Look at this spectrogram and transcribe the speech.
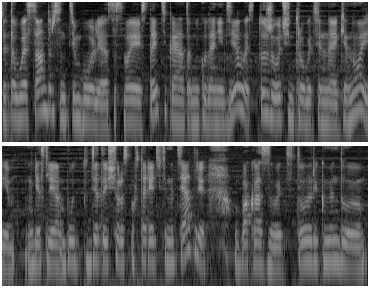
Это Уэс Андерсон, тем более, со своей эстетикой, она там никуда не делась. Тоже очень трогательное кино, и если будет где-то еще раз повторять в кинотеатре, показывать, то рекомендую.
